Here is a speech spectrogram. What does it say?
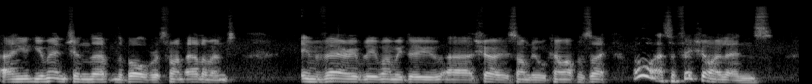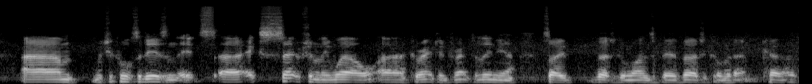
And you, you, mentioned the, the bulbous front element. Invariably, when we do uh, shows, somebody will come up and say, "Oh, that's a fisheye lens," um, which of course it isn't. It's uh, exceptionally well uh, corrected rectilinear, so vertical lines appear vertical; they don't curve.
